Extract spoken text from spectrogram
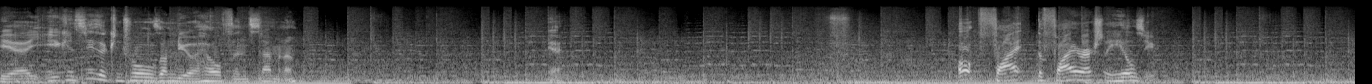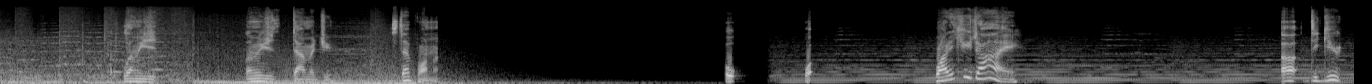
Yeah, you can see the controls under your health and stamina. The fire actually heals you. Let me, let me just damage you. Step on it. Oh, what? Why did you die? Uh, did you?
